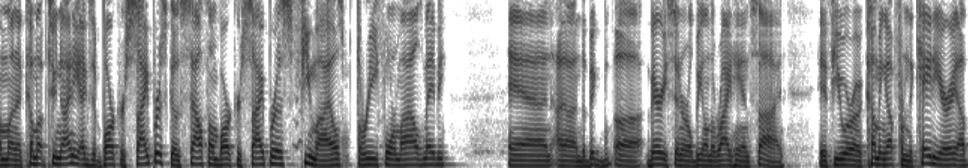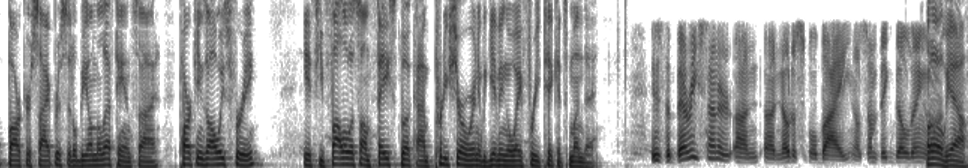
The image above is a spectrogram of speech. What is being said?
I'm going to come up 290, exit Barker Cypress, go south on Barker Cypress, few miles, three, four miles maybe. And uh, the big uh, Berry Center will be on the right hand side. If you are coming up from the Katy area, up Barker Cypress, it'll be on the left hand side. Parking's always free. If you follow us on Facebook, I'm pretty sure we're going to be giving away free tickets Monday. Is the Berry Center uh, uh, noticeable by you know some big building? Oh, yeah.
